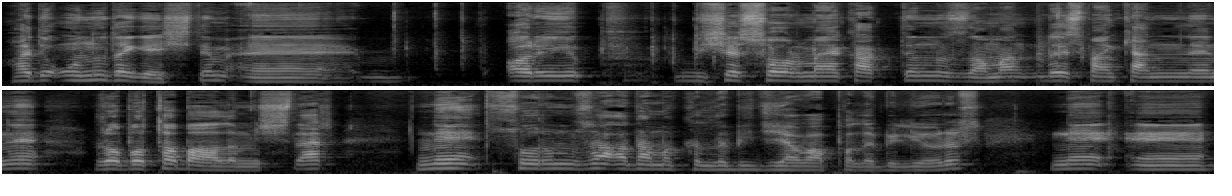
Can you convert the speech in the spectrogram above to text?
Hadi onu da geçtim. E, arayıp bir şey sormaya kalktığımız zaman resmen kendilerini robota bağlamışlar. Ne sorumuza adam akıllı bir cevap alabiliyoruz. Ne e,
